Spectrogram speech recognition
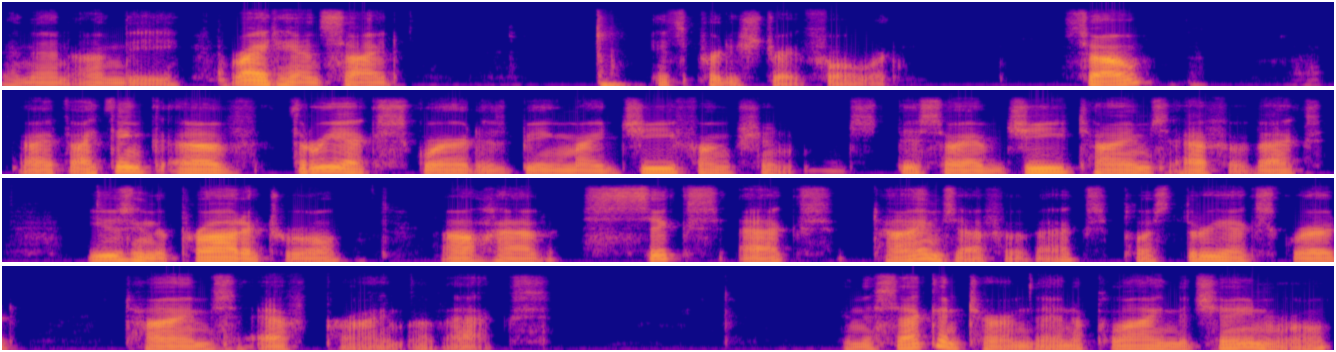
And then on the right-hand side, it's pretty straightforward. So if I think of 3x squared as being my g function, this so I have g times f of x. Using the product rule, I'll have 6x times f of x plus 3x squared times f prime of x. In the second term, then, applying the chain rule,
